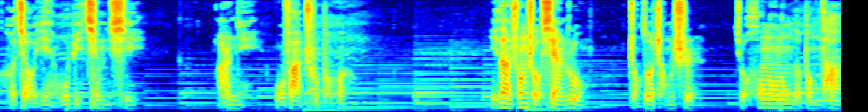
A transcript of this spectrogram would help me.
和脚印无比清晰，而你无法触碰。一旦双手陷入，整座城市就轰隆隆的崩塌，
